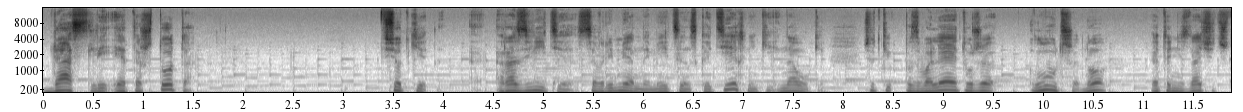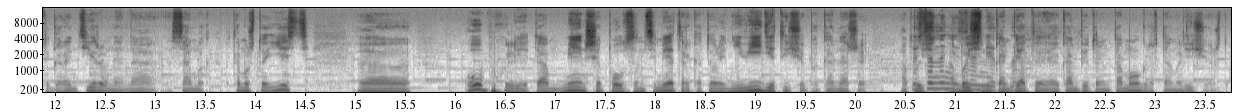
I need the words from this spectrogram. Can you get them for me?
Даст ли это что-то? Все-таки развитие современной медицинской техники и науки все-таки позволяет уже лучше, но это не значит, что гарантированно на самых, потому что есть э, опухоли там меньше полсантиметра, которые не видят еще пока наши обыч- обычный компьютер, компьютерный томограф там или еще что-то.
